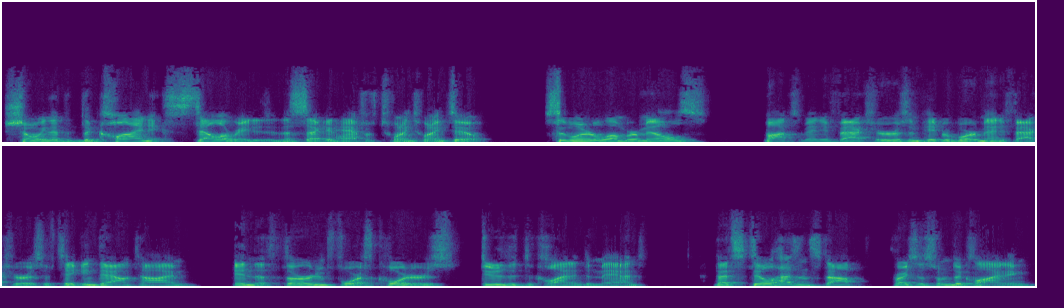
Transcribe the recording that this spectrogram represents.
showing that the decline accelerated in the second half of 2022. Similar to lumber mills, box manufacturers and paperboard manufacturers have taken downtime in the third and fourth quarters due to the decline in demand. That still hasn't stopped prices from declining,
